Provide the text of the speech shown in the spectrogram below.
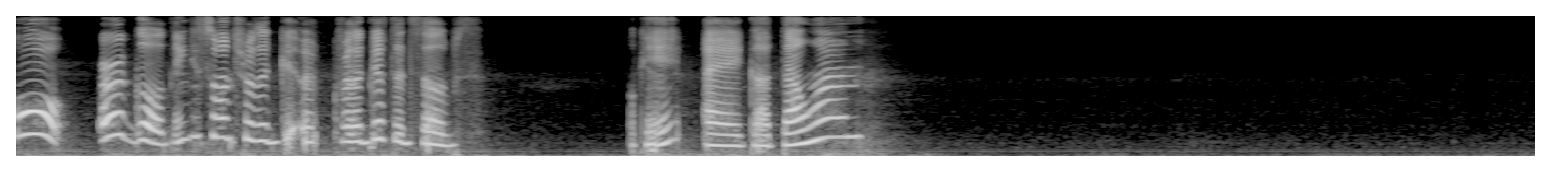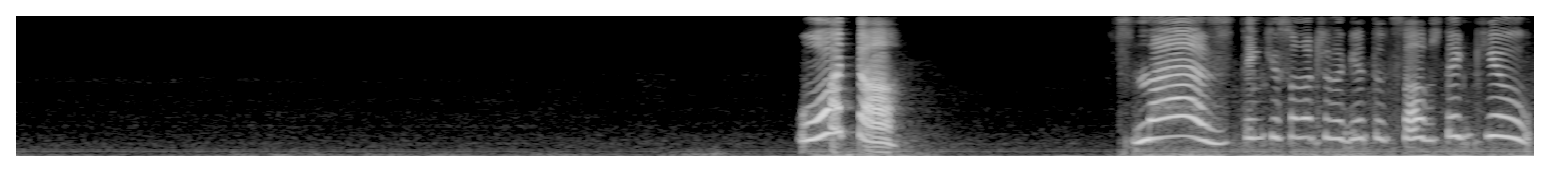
Oh, Ergo, thank you so much for the for the gifted subs. Okay, I got that one. What the? Snaz, thank you so much for the gifted subs. Thank you.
